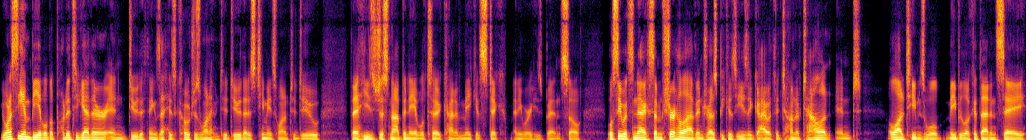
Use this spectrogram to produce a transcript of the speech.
you want to see him be able to put it together and do the things that his coaches want him to do, that his teammates want him to do, that he's just not been able to kind of make it stick anywhere he's been. So we'll see what's next. I'm sure he'll have interest because he's a guy with a ton of talent, and a lot of teams will maybe look at that and say,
